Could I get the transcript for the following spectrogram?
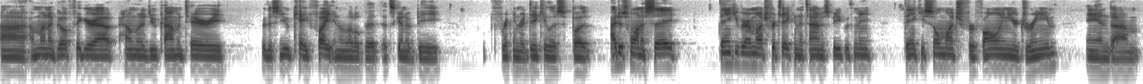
Uh, I'm gonna go figure out how I'm gonna do commentary for this UK fight in a little bit. That's gonna be freaking ridiculous. But I just want to say thank you very much for taking the time to speak with me. Thank you so much for following your dream. And um,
